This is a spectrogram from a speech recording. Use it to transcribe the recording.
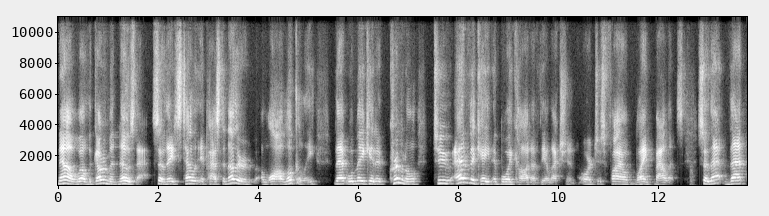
Now, well, the government knows that. So they tell it passed another law locally that will make it a criminal to advocate a boycott of the election or to file blank ballots. So that that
